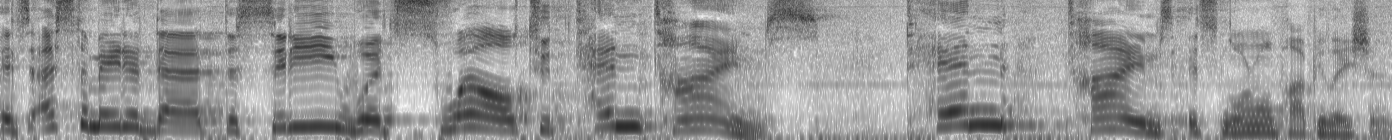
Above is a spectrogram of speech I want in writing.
it's estimated that the city would swell to 10 times, 10 times its normal population.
